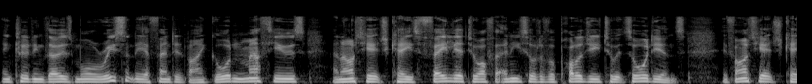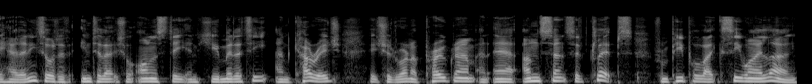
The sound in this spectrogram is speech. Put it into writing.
including those more recently offended by Gordon Matthews and RTHK's failure to offer any sort of apology to its audience? If RTHK had any sort of intellectual honesty and humility and courage, it should run a program and air uncensored clips from people like CY Leung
